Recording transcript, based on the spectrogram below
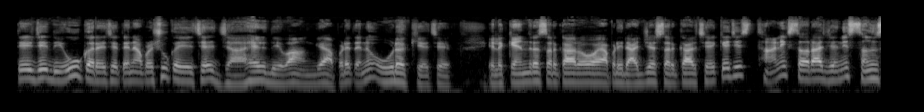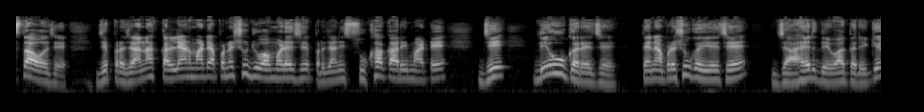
તે જે દેવું કરે છે, તેને આપણે શું કહીએ છીએ? જાહેર દેવા અંગે આપણે તેને ઓળખીએ છીએ. એટલે કેન્દ્ર સરકાર હોય, આપણી રાજ્ય સરકાર છે, કે જે સ્થાનિક સ્વરાજ્યની સંસ્થાઓ છે, જે પ્રજાના કલ્યાણ માટે આપણને શું જોવા મળે છે? પ્રજાની સુખાકારી માટે જે દેવું કરે છે, તેને આપણે શું કહીએ છીએ? જાહેર દેવા તરીકે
